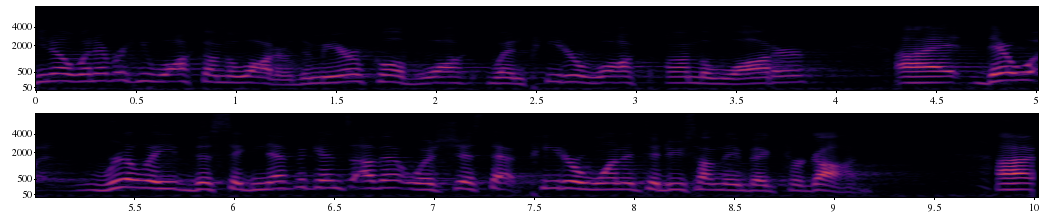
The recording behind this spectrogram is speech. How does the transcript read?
you know, whenever he walked on the water, the miracle of walk, when Peter walked on the water. Uh, there w- really, the significance of it was just that Peter wanted to do something big for God. Uh,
